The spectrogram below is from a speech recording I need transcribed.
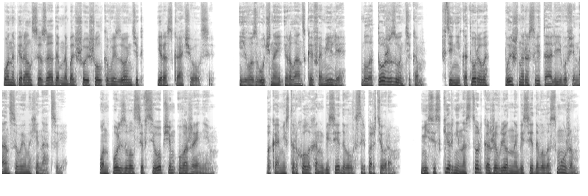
Он опирался задом на большой шелковый зонтик и раскачивался. Его звучная ирландская фамилия была тоже зонтиком, в тени которого пышно расцветали его финансовые махинации. Он пользовался всеобщим уважением. Пока мистер Холохан беседовал с репортером, миссис Кирни настолько оживленно беседовала с мужем,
